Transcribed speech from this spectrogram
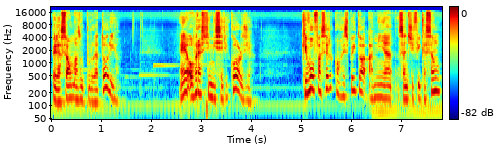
pelas almas do purgatório, é, obras de misericórdia. Que vou fazer com respeito à minha santificação?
